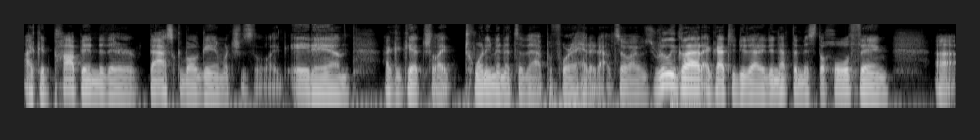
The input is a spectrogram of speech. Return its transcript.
I could pop into their basketball game, which was like 8 a.m. I could get like 20 minutes of that before I headed out. So I was really glad I got to do that. I didn't have to miss the whole thing, uh,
